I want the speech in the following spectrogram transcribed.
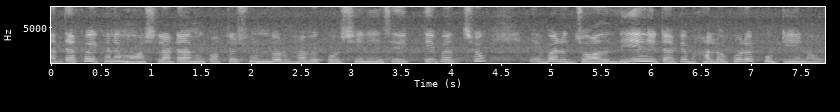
আর দেখো এখানে মশলাটা আমি কত সুন্দরভাবে কষিয়ে নিয়েছি, দেখতেই পাচ্ছ? এবার জল দিয়ে এটাকে ভালো করে ফুটিয়ে নেব।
